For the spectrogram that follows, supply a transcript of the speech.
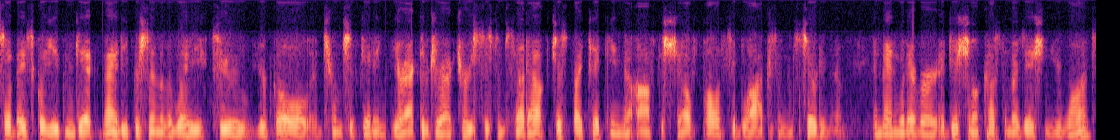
So basically, you can get 90% of the way to your goal in terms of getting your Active Directory system set up just by taking the off-the-shelf policy blocks and inserting them. And then whatever additional customization you want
